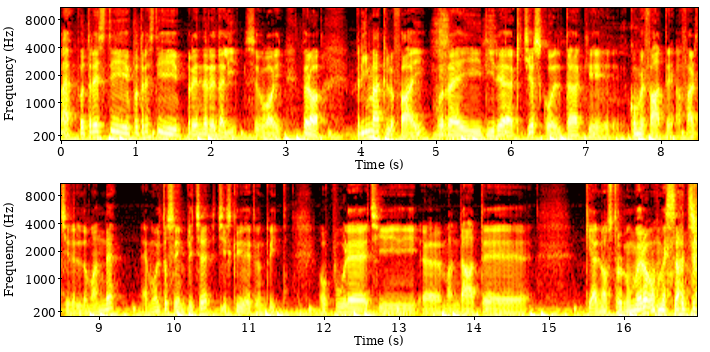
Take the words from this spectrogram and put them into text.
Beh, potresti, potresti prendere da lì se vuoi, però prima che lo fai vorrei dire a chi ci ascolta che come fate a farci delle domande? È molto semplice, ci scrivete un tweet oppure ci eh, mandate chi ha il nostro numero un messaggio,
